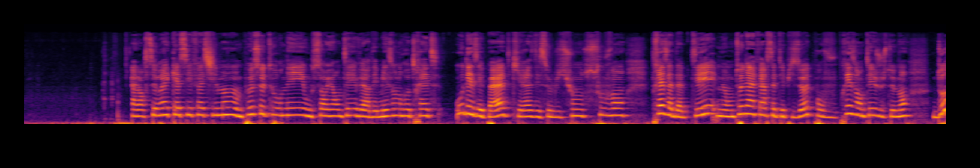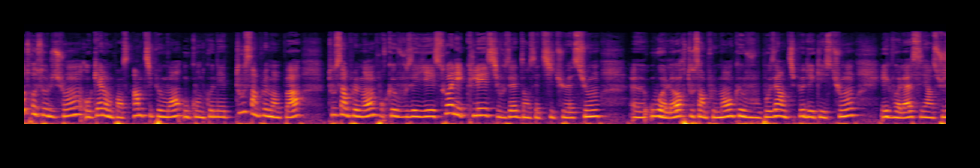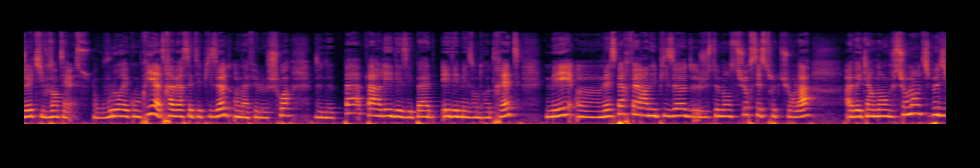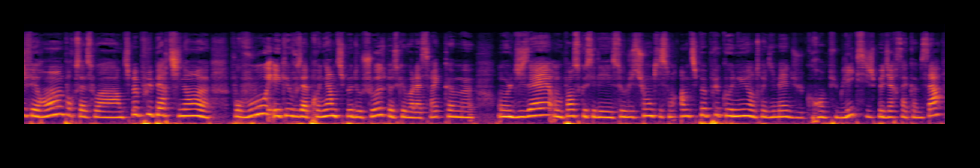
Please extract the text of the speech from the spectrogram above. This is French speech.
Alors c'est vrai qu'assez facilement on peut se tourner ou s'orienter vers des maisons de retraite ou des EHPAD qui restent des solutions souvent très adaptées, mais on tenait à faire cet épisode pour vous présenter justement d'autres solutions auxquelles on pense un petit peu moins ou qu'on ne connaît tout simplement pas, tout simplement pour que vous ayez soit les clés si vous êtes dans cette situation, euh, ou alors tout simplement que vous vous posez un petit peu des questions et que voilà, c'est un sujet qui vous intéresse. Donc vous l'aurez compris, à travers cet épisode, on a fait le choix de ne pas parler des EHPAD et des maisons de retraite, mais on espère faire un épisode justement sur ces structures-là avec un angle sûrement un petit peu différent pour que ça soit un petit peu plus pertinent euh, pour vous et que vous appreniez un petit peu d'autres choses parce que voilà, c'est vrai que comme euh, on le disait, on pense que c'est des solutions qui sont un petit peu plus connues entre guillemets du grand public, si je peux dire ça comme ça.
